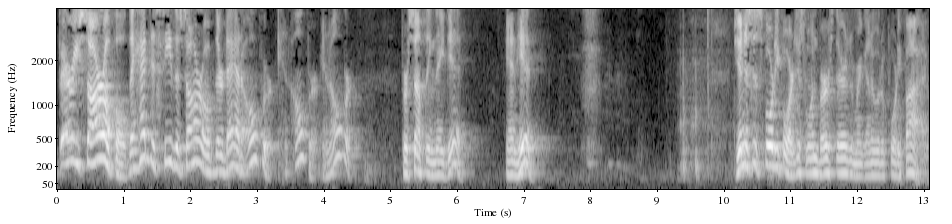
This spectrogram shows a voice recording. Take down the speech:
Very sorrowful. They had to see the sorrow of their dad over and over and over for something they did and hid. Genesis 44, just one verse there, then we're going to go to 45.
